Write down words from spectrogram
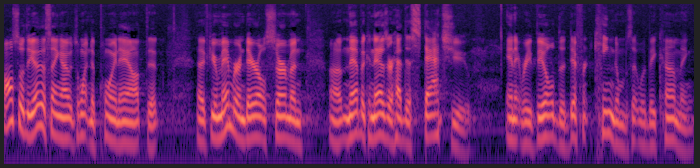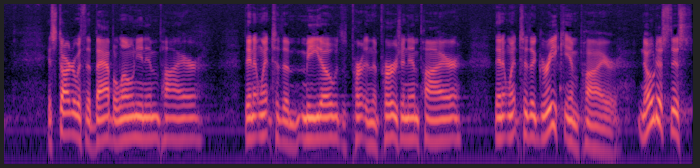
Also, the other thing I was wanting to point out that uh, if you remember in Daryl's sermon, uh, Nebuchadnezzar had this statue, and it revealed the different kingdoms that would be coming. It started with the Babylonian Empire, then it went to the Medo in the Persian Empire, then it went to the Greek Empire. Notice this,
